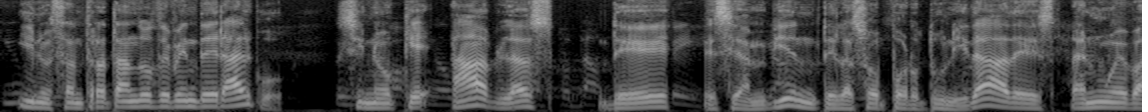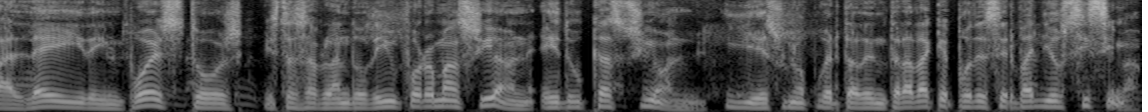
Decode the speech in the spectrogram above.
Y no están tratando de vender algo, sino que hablas de ese ambiente, las oportunidades, la nueva ley de impuestos. Estás hablando de información, educación, y es una puerta de entrada que puede ser valiosísima.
